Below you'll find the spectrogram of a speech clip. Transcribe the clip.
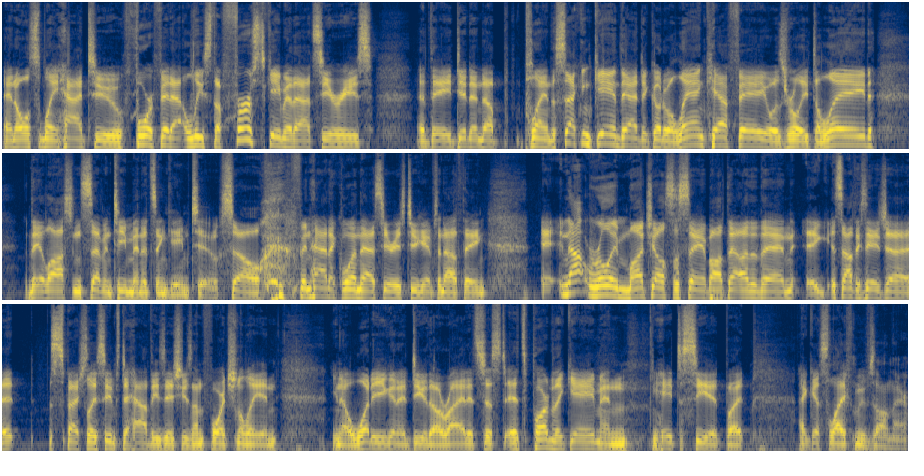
and ultimately had to forfeit at least the first game of that series. They did end up playing the second game. They had to go to a LAN cafe. It was really delayed. They lost in 17 minutes in game two. So Fnatic won that series two games to nothing. It, eh, not really much else to say about that other than it, Southeast Asia it especially seems to have these issues, unfortunately. And, you know, what are you going to do, though, right? It's just, it's part of the game and you hate to see it, but I guess life moves on there.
